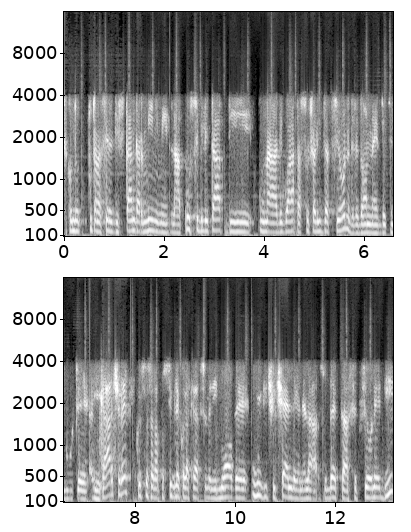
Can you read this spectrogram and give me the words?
secondo tutta una serie di standard minimi, la possibilità di un'adeguata socializzazione delle donne detenute in carcere. Questo sarà possibile con la creazione di nuove 11 celle nella suddetta sezione D,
